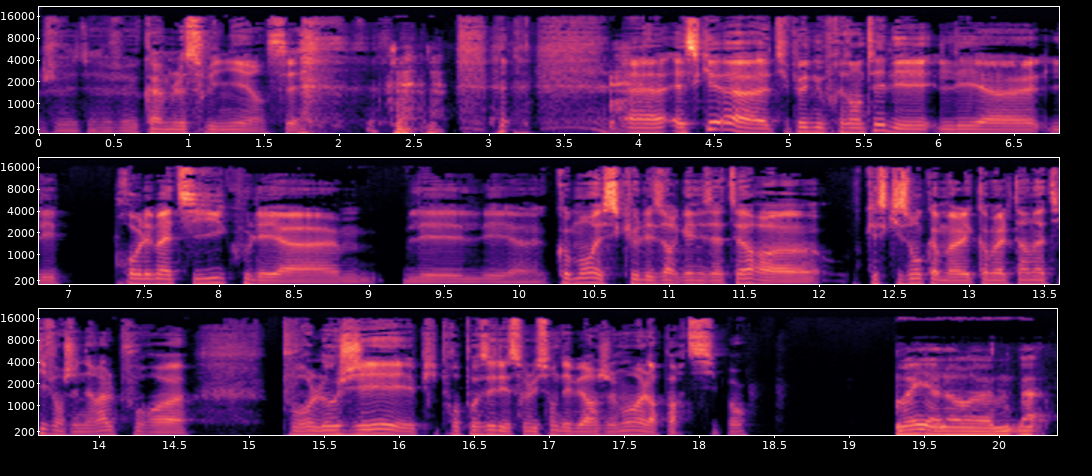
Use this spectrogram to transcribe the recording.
je, vais, quand même le souligner. Hein, euh, est-ce que euh, tu peux nous présenter les, euh, problématiques ou les comment est-ce que les organisateurs, qu'est-ce qu'ils ont comme, comme alternative en général pour, pour loger et puis proposer des solutions d'hébergement à leurs participants? Oui, alors bah,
